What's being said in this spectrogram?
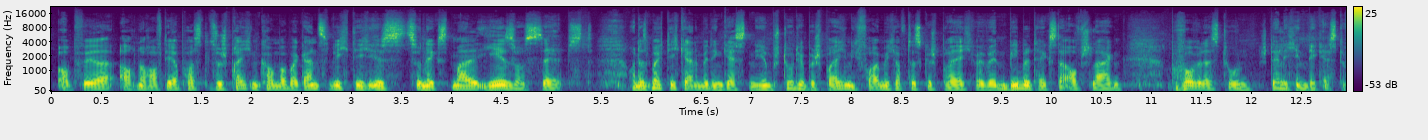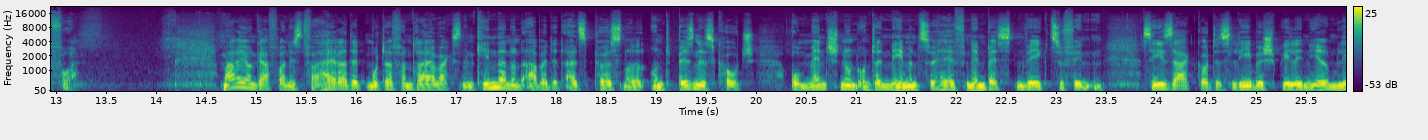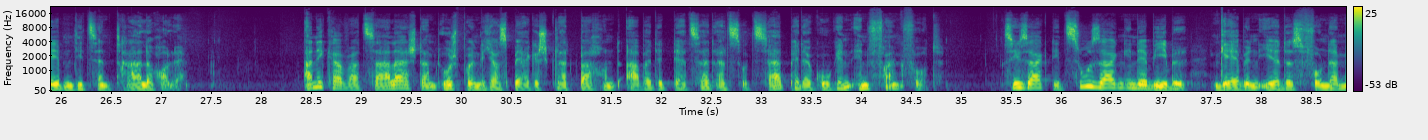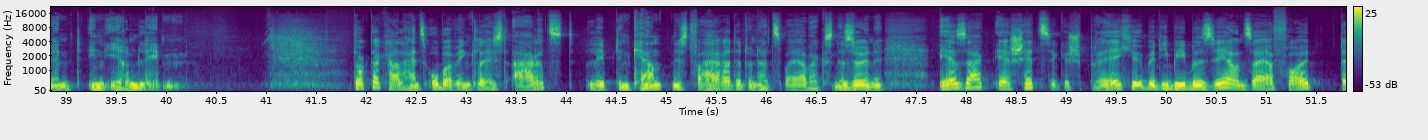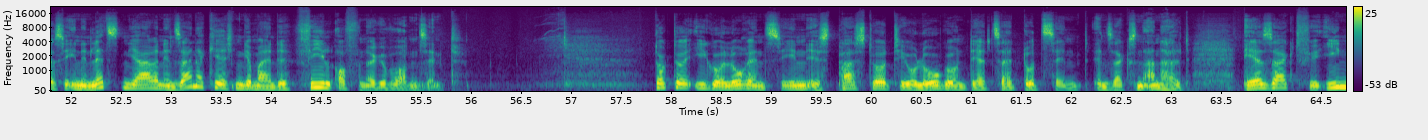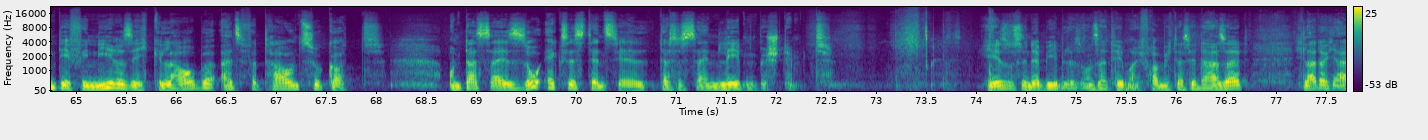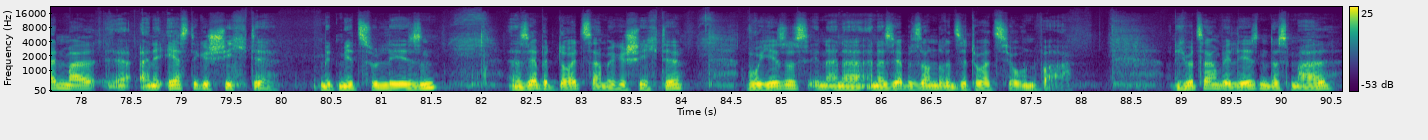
ob wir auch noch auf die Apostel zu sprechen kommen. Aber ganz wichtig ist zunächst mal Jesus selbst. Und das möchte ich gerne mit den Gästen hier im Studio besprechen. Ich freue mich auf das Gespräch. Wir werden Bibeltexte aufschlagen. Bevor wir das tun, stelle ich Ihnen die Gäste vor. Marion Gaffron ist verheiratet, Mutter von drei erwachsenen Kindern und arbeitet als Personal- und Business Coach, um Menschen und Unternehmen zu helfen, den besten Weg zu finden. Sie sagt, Gottes Liebe spiele in ihrem Leben die zentrale Rolle. Annika Warzala stammt ursprünglich aus Bergisch Gladbach und arbeitet derzeit als Sozialpädagogin in Frankfurt. Sie sagt, die Zusagen in der Bibel gäben ihr das Fundament in ihrem Leben. Dr. Karl-Heinz Oberwinkler ist Arzt, lebt in Kärnten, ist verheiratet und hat zwei erwachsene Söhne. Er sagt, er schätze Gespräche über die Bibel sehr und sei erfreut, dass sie in den letzten Jahren in seiner Kirchengemeinde viel offener geworden sind. Dr. Igor Lorenzin ist Pastor, Theologe und derzeit Dozent in Sachsen-Anhalt. Er sagt, für ihn definiere sich Glaube als Vertrauen zu Gott. Und das sei so existenziell, dass es sein Leben bestimmt. Jesus in der Bibel ist unser Thema. Ich freue mich, dass ihr da seid. Ich lade euch ein, mal äh, eine erste Geschichte mit mir zu lesen. Eine sehr bedeutsame Geschichte, wo Jesus in einer, einer sehr besonderen Situation war. Und ich würde sagen, wir lesen das mal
